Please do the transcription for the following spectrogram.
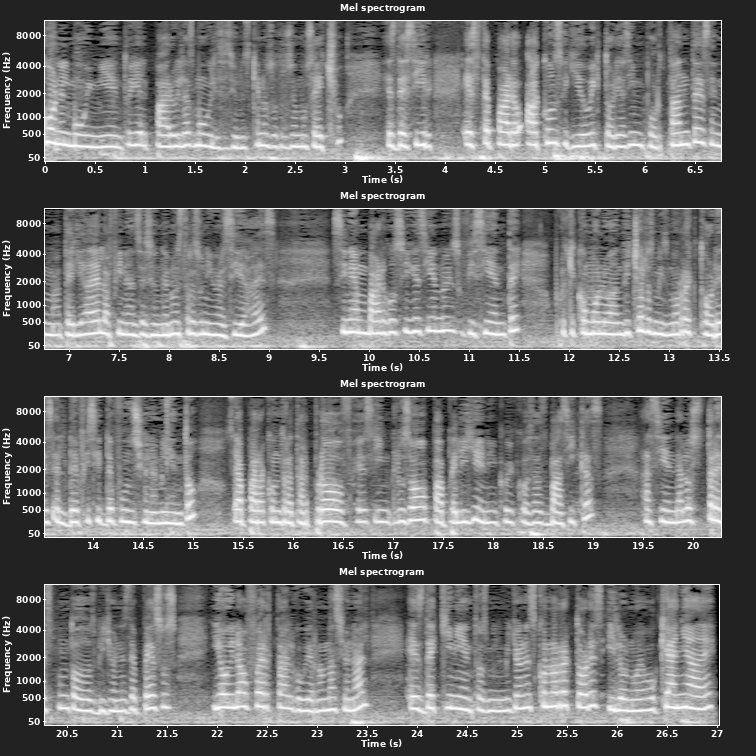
con el movimiento y el paro y las movilizaciones que nosotros hemos hecho. Es decir, este paro ha conseguido victorias importantes en materia de la financiación de nuestras universidades. Sin embargo, sigue siendo insuficiente porque, como lo han dicho los mismos rectores, el déficit de funcionamiento, o sea, para contratar profes, incluso papel higiénico y cosas básicas, asciende a los 3.2 billones de pesos y hoy la oferta del gobierno nacional es de 500 mil millones con los rectores y lo nuevo que añade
